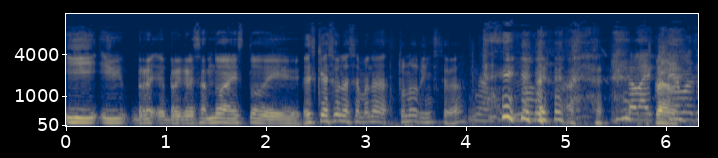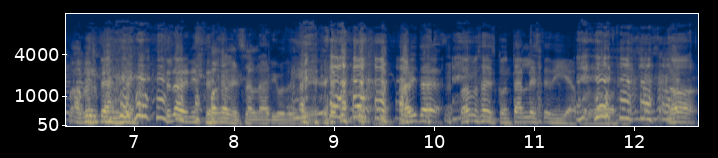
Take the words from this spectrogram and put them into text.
Y, y re- regresando a esto de Es que hace una semana, tú no viniste, ¿verdad? No, no. Lo balconeamos de A ver. Tú no viniste. Págale el salario de... Ahorita vamos a descontarle este día, por favor. No,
